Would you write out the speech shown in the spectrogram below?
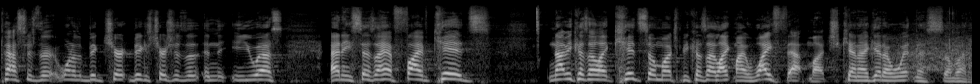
pastors the, one of the big church, biggest churches in the U.S., and he says, I have five kids, not because I like kids so much, because I like my wife that much. Can I get a witness, somebody?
